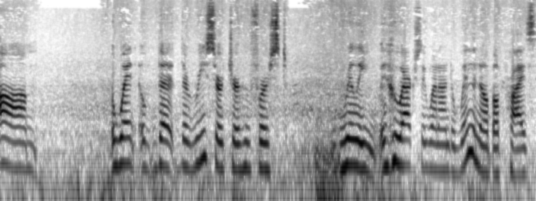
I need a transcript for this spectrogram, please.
Um, when the the researcher who first really who actually went on to win the Nobel Prize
